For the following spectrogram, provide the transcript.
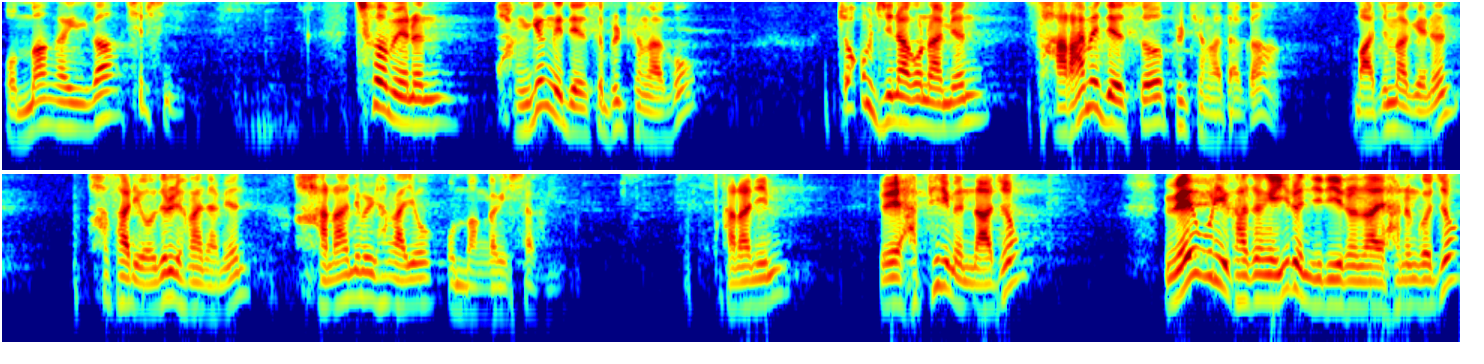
원망하기가 쉽습니다. 처음에는 환경에 대해서 불평하고 조금 지나고 나면 사람에 대해서 불평하다가 마지막에는 화살이 어디를 향하냐면 하나님을 향하여 원망하기 시작합니다. 하나님, 왜 하필이면 나죠? 왜 우리 가정에 이런 일이 일어나야 하는 거죠?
